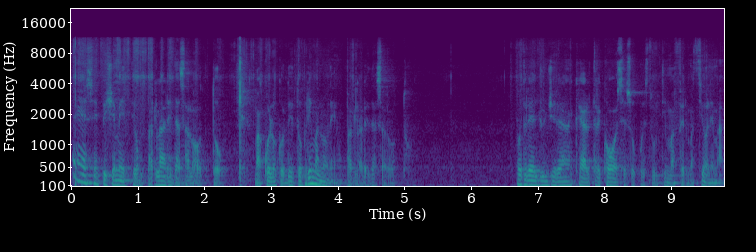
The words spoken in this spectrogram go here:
È semplicemente un parlare da salotto, ma quello che ho detto prima non è un parlare da salotto. Potrei aggiungere anche altre cose su quest'ultima affermazione, ma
